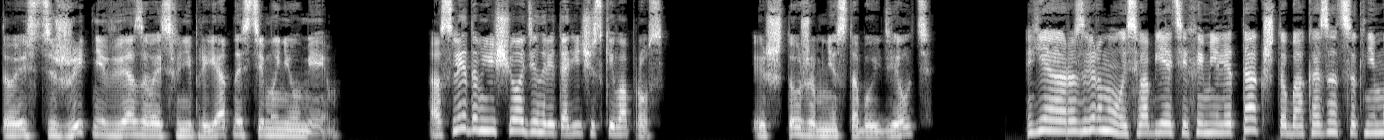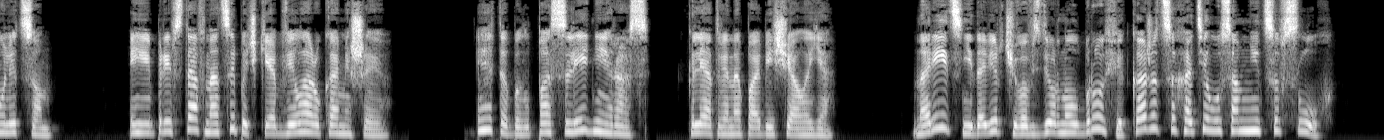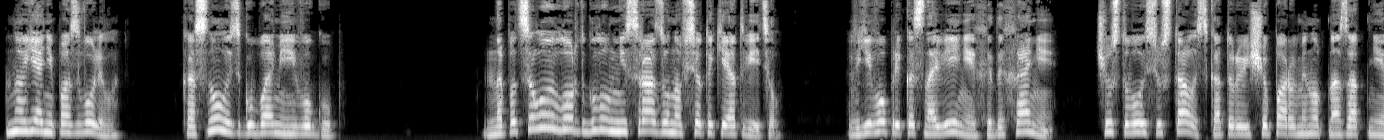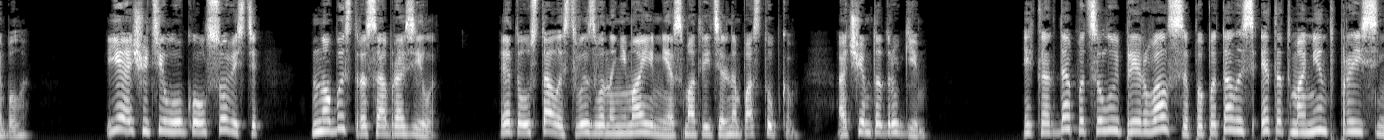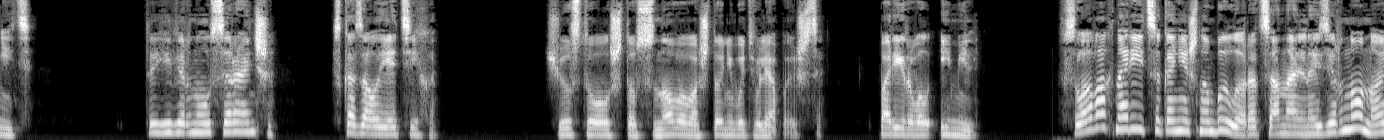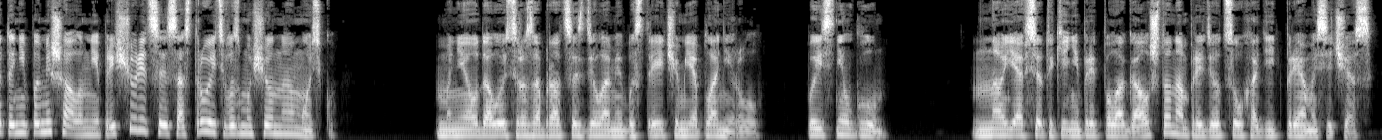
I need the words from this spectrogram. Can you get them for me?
То есть жить, не ввязываясь в неприятности, мы не умеем. А следом еще один риторический вопрос. И что же мне с тобой делать? Я развернулась в объятиях Эмиля так, чтобы оказаться к нему лицом, и, привстав на цыпочки, обвела руками шею. «Это был последний раз», — клятвенно пообещала я. Нареец недоверчиво вздернул бровь и, кажется, хотел усомниться вслух. Но я не позволила. Коснулась губами его губ. На поцелуй лорд Глун не сразу, но все-таки ответил. В его прикосновениях и дыхании чувствовалась усталость, которой еще пару минут назад не было. Я ощутила укол совести, но быстро сообразила — эта усталость вызвана не моим неосмотрительным поступком, а чем-то другим. И когда поцелуй прервался, попыталась этот момент прояснить. «Ты вернулся раньше», — сказала я тихо. «Чувствовал, что снова во что-нибудь вляпаешься», — парировал Эмиль. В словах Норийца, конечно, было рациональное зерно, но это не помешало мне прищуриться и состроить возмущенную моську. «Мне удалось разобраться с делами быстрее, чем я планировал», — пояснил Глун. «Но я все-таки не предполагал, что нам придется уходить прямо сейчас».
